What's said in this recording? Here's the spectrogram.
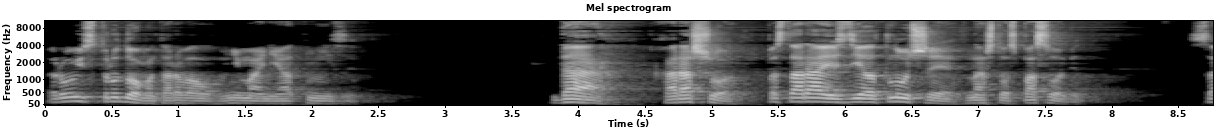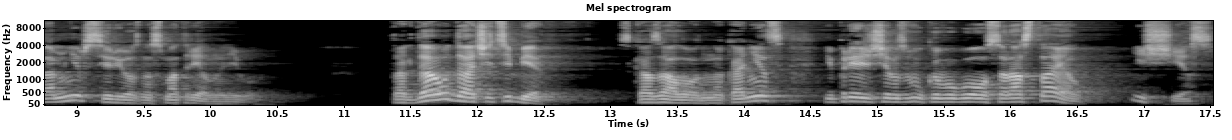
Руи с трудом оторвал внимание от Низы. «Да, хорошо. Постараюсь сделать лучшее, на что способен». Самнир серьезно смотрел на него. «Тогда удачи тебе», — сказал он наконец, и прежде чем звук его голоса растаял, исчез.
